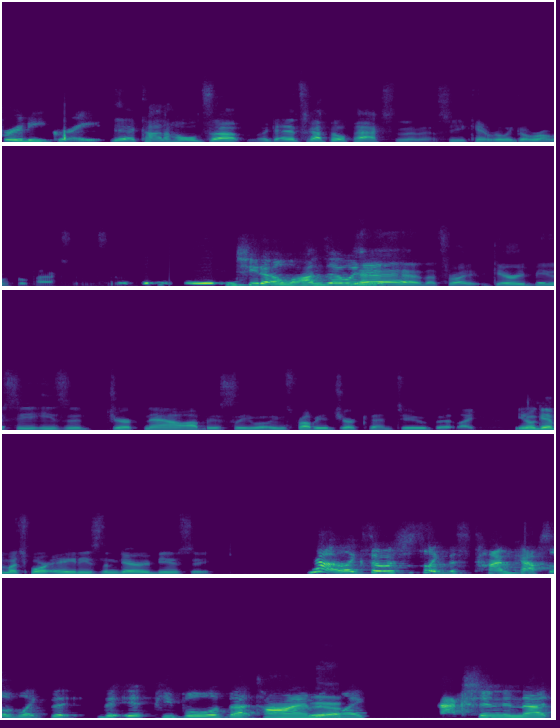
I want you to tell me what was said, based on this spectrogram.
pretty great yeah, it kind of holds up. Like, and it's got Bill Paxton in it, so you can't really go wrong with Bill Paxton. So. Conchita Alonso in it Yeah, that's right. Gary Busey, he's a jerk now, obviously. Well, he was probably a jerk then too, but like, you don't get much more '80s than Gary Busey. yeah like so it's just like this time capsule of like the the it people of that time Yeah. and like action in that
